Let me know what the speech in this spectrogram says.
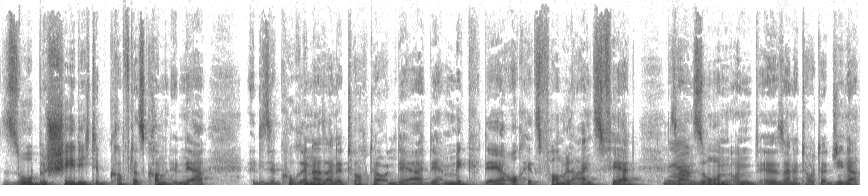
so beschädigt im Kopf. Das kommt in der, diese Corinna, seine Tochter und der, der Mick, der ja auch jetzt Formel 1 fährt, sein Sohn und äh, seine Tochter Gina,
